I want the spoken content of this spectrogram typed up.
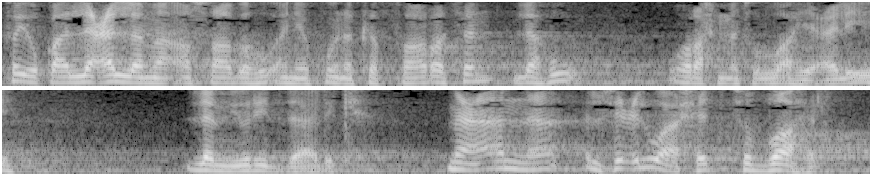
فيقال لعل ما أصابه أن يكون كفارة له ورحمة الله عليه. لم يرد ذلك مع أن الفعل واحد في الظاهر.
